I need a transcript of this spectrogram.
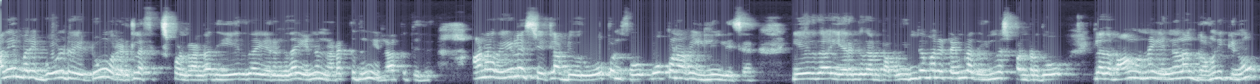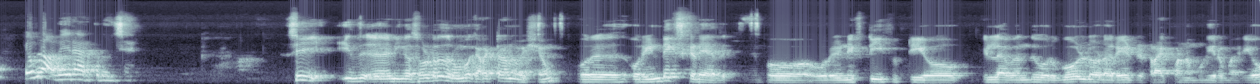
அதே மாதிரி கோல்டு ரேட்டும் ஒரு இடத்துல ஃபிக்ஸ் பண்ணுறாங்க அது ஏறுதா இறங்குதா என்ன நடக்குதுன்னு எல்லாருக்கும் தெரியும். ஆனால் ரியல் எஸ்டேட்டில் அப்படி ஒரு ஓப்பன் ஓப்பனாகவே இல்லைங்களே சார் ஏறுதா இறங்குதான்னு பார்க்கணும் இந்த மாதிரி டைமில் அதை இன்வெஸ்ட் பண்ணுறதோ இல்லை அதை வாங்கணும்னா என்னெல்லாம் கவனிக்கணும்? எவ்வளோ அவேராக இருக்கணும் சார் சரி இது நீங்கள் நீங்க சொல்றது ரொம்ப கரெக்டான விஷயம். ஒரு ஒரு இண்டெக்ஸ் கிடையாது. இப்போ ஒரு நிஃப்டி ஃபிஃப்டியோ இல்லை வந்து ஒரு கோல்டோட ரேட் ட்ராக் பண்ண முடிகிற மாதிரியோ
